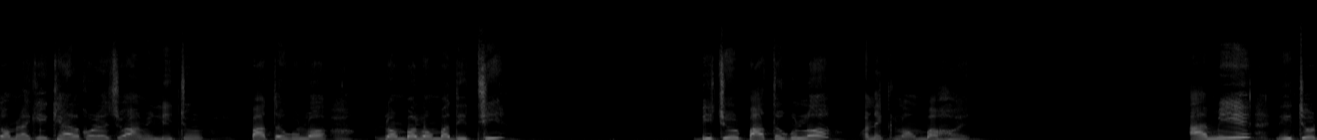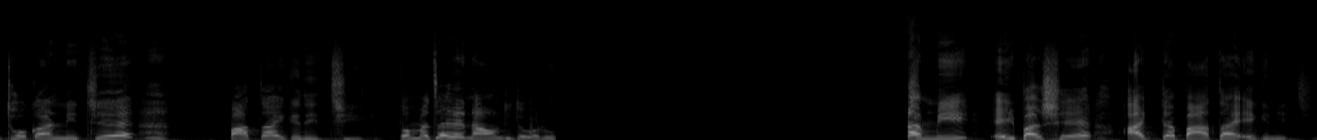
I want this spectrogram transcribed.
তোমরা কি খেয়াল করেছ? আমি লিচুর পাতাগুলো লম্বা লম্বা দিচ্ছি। লিচুর পাতাগুলো অনেক লম্বা হয়। আমি লিচুর থোকার নিচে পাতা এঁকে দিচ্ছি। তোমরা চাইলে নাও দিতে পারো। আমি এই পাশে আরেকটা পাতা এঁকে নিচ্ছি।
